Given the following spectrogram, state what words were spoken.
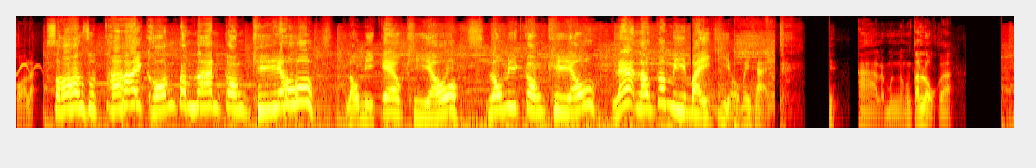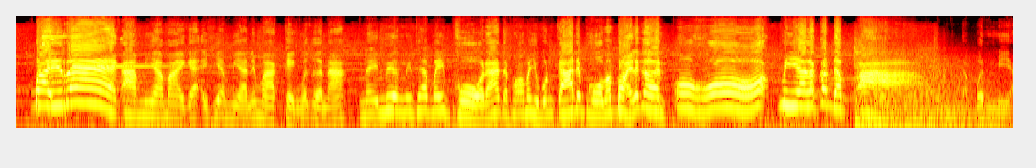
ขอละซองสุดท้ายของตำนานกล่องเขียว เรามีแก้วเขียว เรามีกล่องเขียว และเราก็มีใบเขียวไม่ใช่อ่าแล้วมึงมึงตลกอะ ใบแรก อะเมียมาอีกแกไอ้เฮียเมียนี่มาเก่งเหลือเกินนะ ในเรื่องนี่แทบไม่โผล่นะ แต่พอมาอยู่บนการ์ดได้โผล่มาบ่อยเหลือเกิน โอ้โห เมียแล้วก็ดับอ่าดับเบิลเมีย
